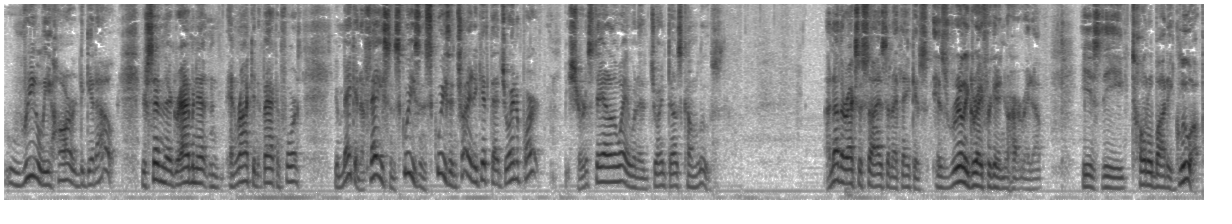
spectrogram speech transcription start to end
really hard to get out. You're sitting there grabbing it and, and rocking it back and forth. You're making a face and squeezing, squeezing, trying to get that joint apart. Be sure to stay out of the way when a joint does come loose. Another exercise that I think is, is really great for getting your heart rate up is the total body glue up.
